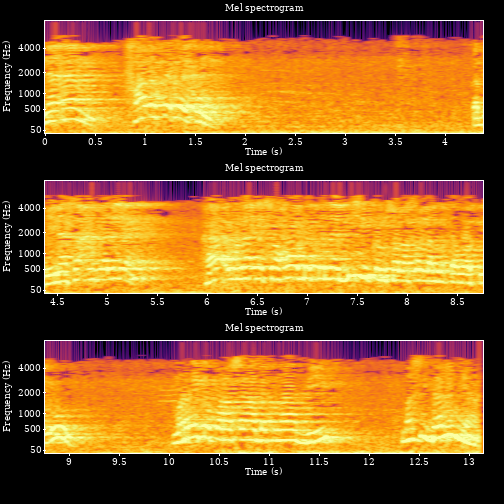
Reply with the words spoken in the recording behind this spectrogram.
naam hal katakum kebinasaan kalian. Haulai sahabatu nabiikum sallallahu alaihi wasallam mereka para sahabat nabi masih banyak.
